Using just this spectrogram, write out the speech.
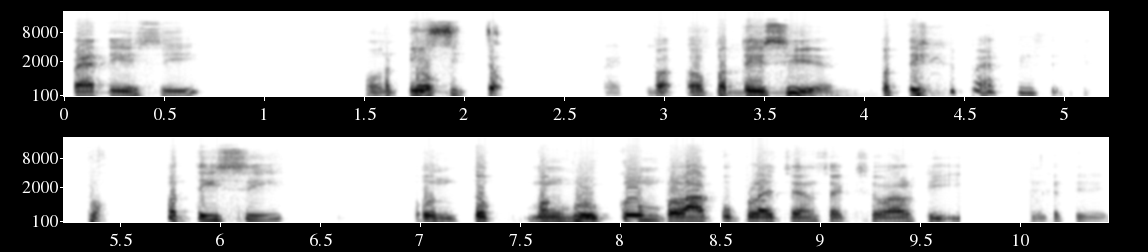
petisi untuk Petisi, Cuk. Pe- oh, petisi ya petisi petisi petisi untuk menghukum pelaku pelecehan seksual di Kediri.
